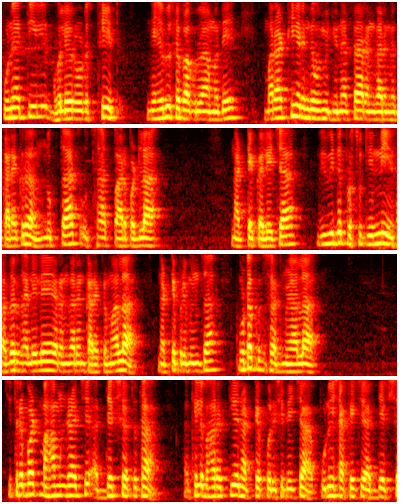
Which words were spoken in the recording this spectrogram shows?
पुण्यातील घोले रोड स्थित नेहरू सभागृहामध्ये मराठी रंगभूमी दिनाचा रंगारंग कार्यक्रम नुकताच उत्साहात पार पडला. नाट्यकलेच्या विविध प्रस्तुतींनी सादर झालेल्या या रंगारंग कार्यक्रमाला नाट्यप्रेमींचा मोठा प्रतिसाद मिळाला. चित्रपट महामंडळाचे अध्यक्ष तथा अखिल भारतीय नाट्य परिषदेच्या पुणे शाखेचे अध्यक्ष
